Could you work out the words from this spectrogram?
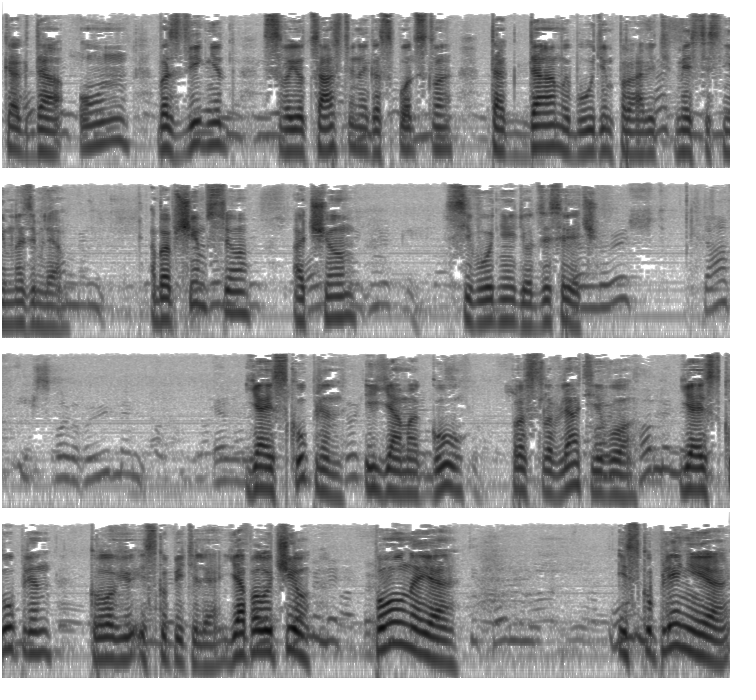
когда Он воздвигнет свое царственное господство тогда мы будем править вместе с Ним на земле. Обобщим все, о чем сегодня идет здесь речь. Я искуплен, и я могу прославлять Его. Я искуплен кровью Искупителя. Я получил полное искупление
